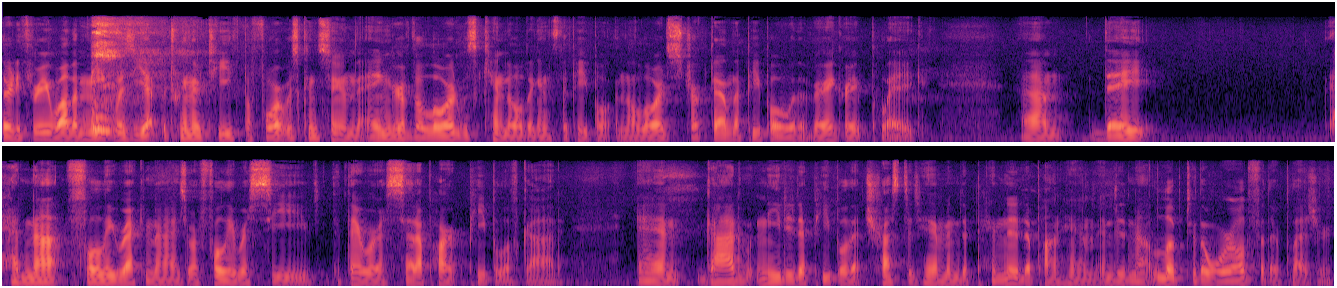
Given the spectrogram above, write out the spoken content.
33. While the meat was yet between their teeth before it was consumed, the anger of the Lord was kindled against the people, and the Lord struck down the people with a very great plague. Um, they had not fully recognized or fully received that they were a set apart people of God and God needed a people that trusted Him and depended upon Him and did not look to the world for their pleasure,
